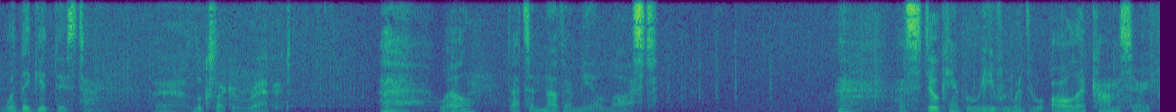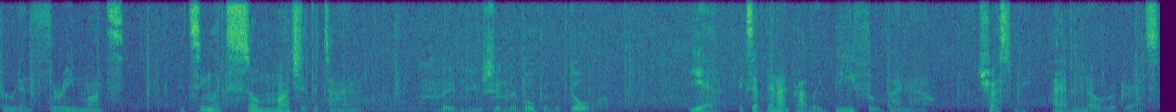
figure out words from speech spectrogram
What'd they get this time? Uh, looks like a rabbit. well, that's another meal lost. I still can't believe we went through all that commissary food in three months. It seemed like so much at the time. Maybe you shouldn't have opened the door. Yeah, except then I'd probably be food by now. Trust me, I have no regrets.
